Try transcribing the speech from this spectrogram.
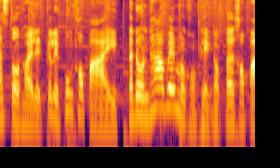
Astro Toilet ก็เลยพุ่งเข้าไป แต่โดนท่าเวทมนต์ของเพลกด็อกเตอร์เข้าไป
